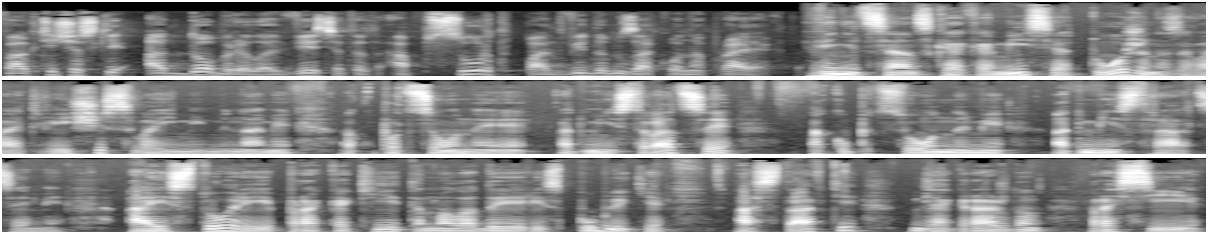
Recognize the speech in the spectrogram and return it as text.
фактически одобрила весь этот абсурд под видом законопроекта. Венецианская комиссия тоже называет вещи своими именами. Оккупационные администрации оккупационными администрациями. А истории про какие-то молодые республики оставьте для граждан России,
